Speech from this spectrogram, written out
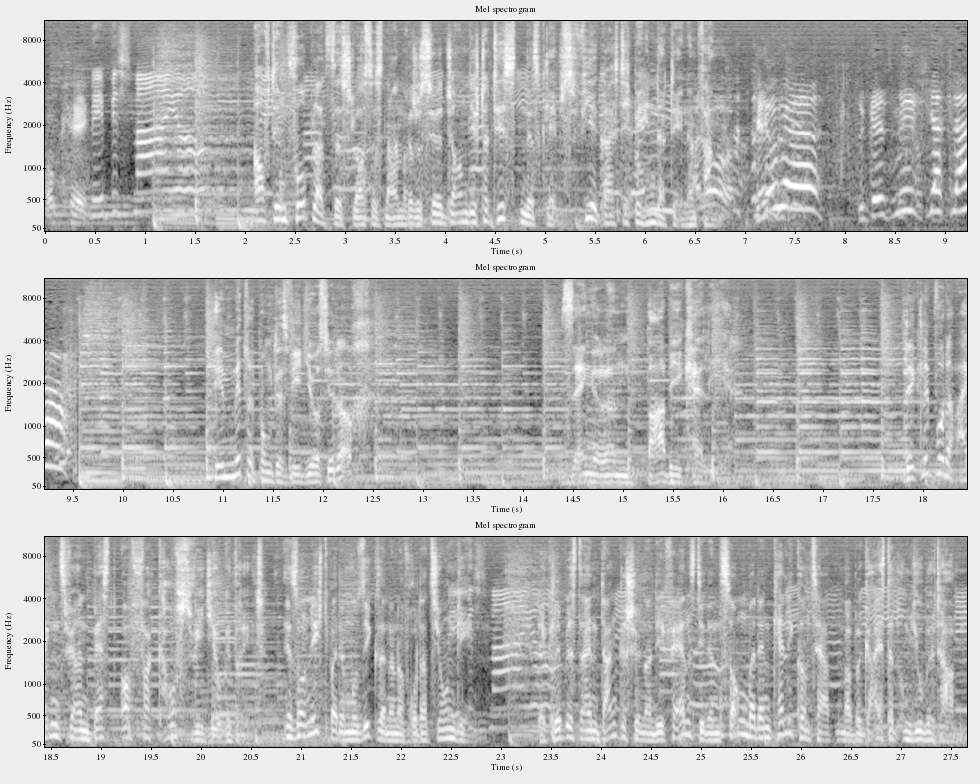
Okay. Baby smile. Auf dem Vorplatz des Schlosses nahm Regisseur John die Statisten des Clips, vier geistig Behinderte, in Empfang. Junge, du kennst mich? Ja klar. Im Mittelpunkt des Videos jedoch Sängerin Barbie Kelly. Der Clip wurde eigens für ein Best-of-Verkaufsvideo gedreht. Er soll nicht bei der Musiksendern auf Rotation gehen. Der Clip ist ein Dankeschön an die Fans, die den Song bei den Kelly-Konzerten immer begeistert umjubelt haben.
